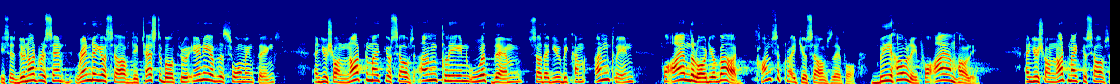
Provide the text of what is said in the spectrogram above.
He says, Do not resent, render yourself detestable through any of the swarming things, and you shall not make yourselves unclean with them, so that you become unclean, for I am the Lord your God. Consecrate yourselves, therefore. Be holy, for I am holy. And you shall not make yourselves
